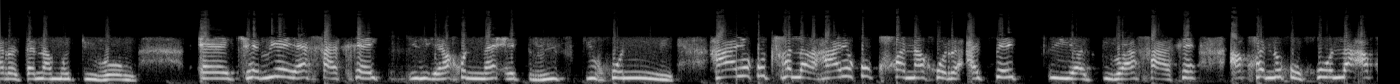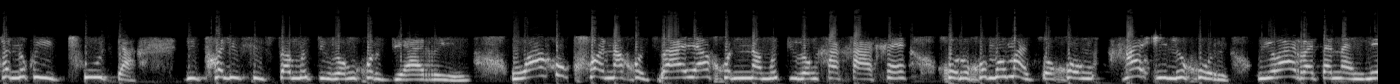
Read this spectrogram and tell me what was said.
a ratana mo tirong eh career ya gage ya go nna at risk gonne ha ye go tlhola ha ye go kgona gore a tse tsia tiro ya gage a kgone go gola a kgone go ithuta di-policies tsa mo tirong gore di a reng. Wa go kgona go tsaya go nna mo tirong ga gage gore go mo matsogong ha e le gore yo a ratanang le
